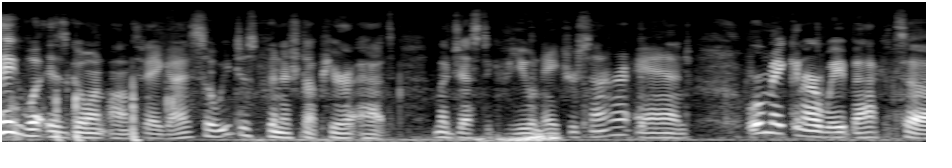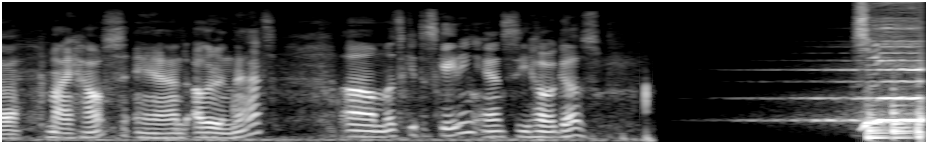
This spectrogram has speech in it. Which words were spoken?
Hey, what is going on today, guys? So we just finished up here at Majestic View Nature Center, and we're making our way back to my house. And other than that, um, let's get to skating and see how it goes. You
